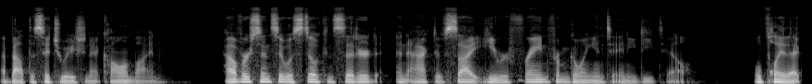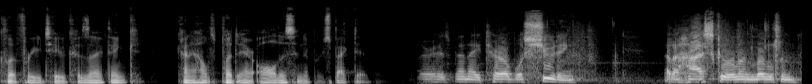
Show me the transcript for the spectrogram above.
about the situation at Columbine. However, since it was still considered an active site, he refrained from going into any detail. We'll play that clip for you too cuz I think kind of helps put all this into perspective. There has been a terrible shooting at a high school in Littleton,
